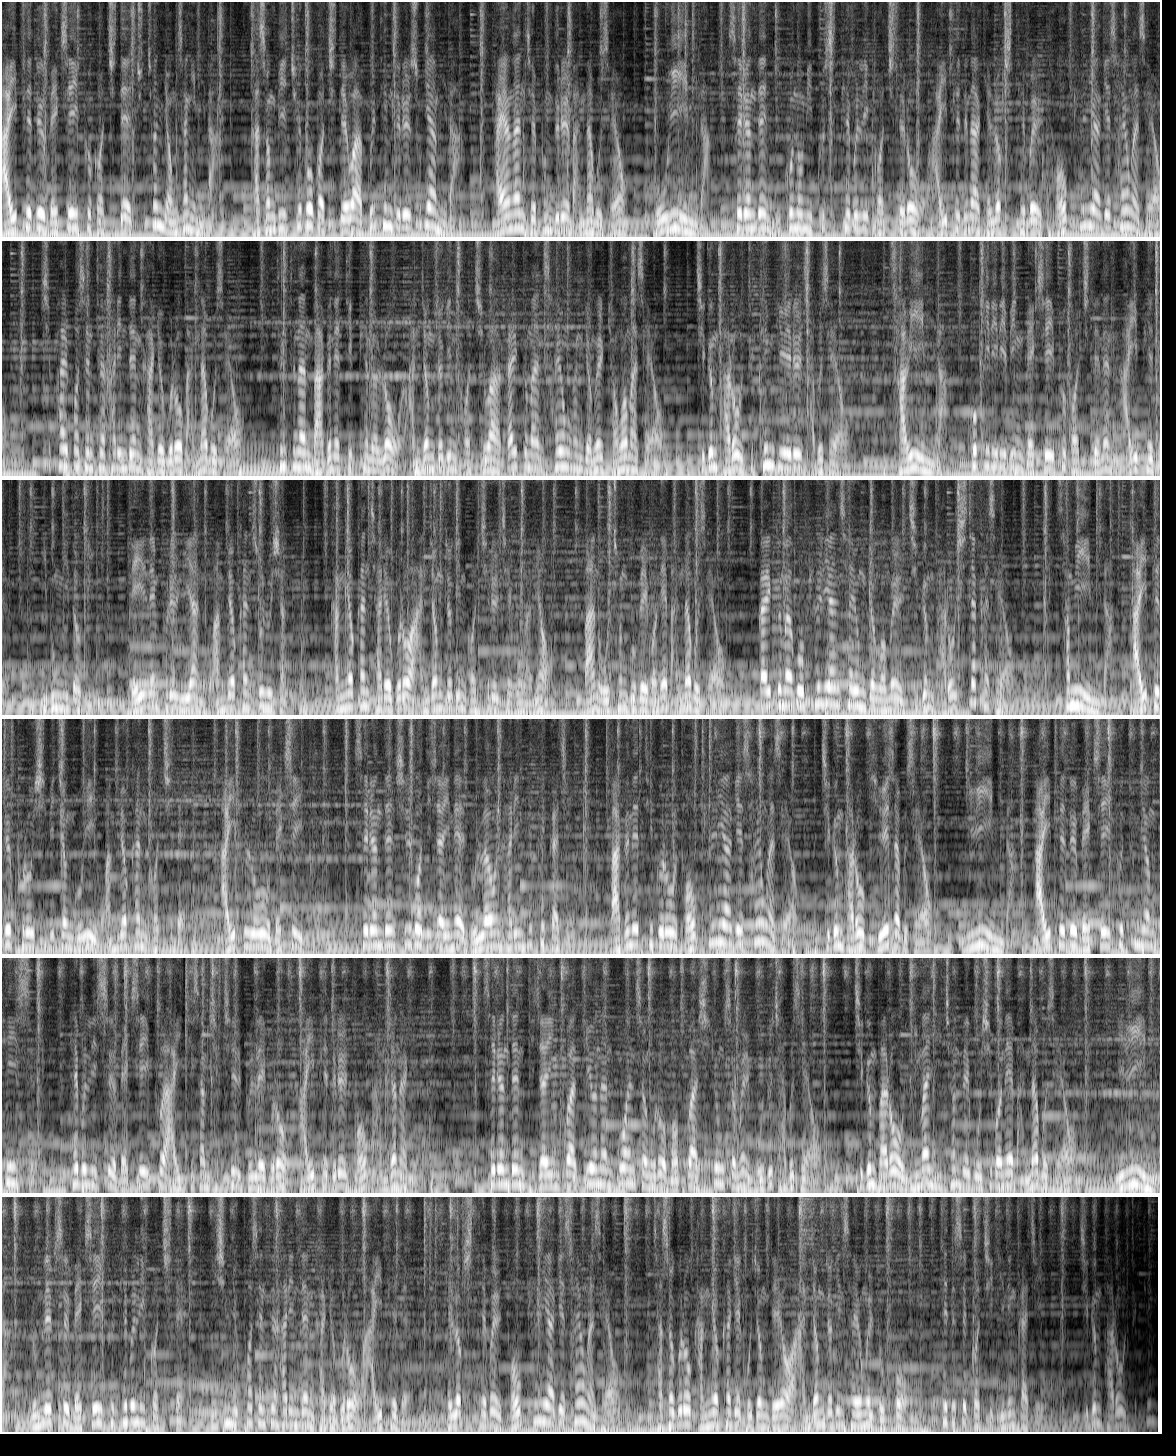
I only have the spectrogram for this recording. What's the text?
아이패드 맥세이프 거치대 추천 영상입니다. 가성비 최고 거치대와 꿀템들을 소개합니다. 다양한 제품들을 만나보세요. 5위입니다. 세련된 이코노미쿠스 태블릿 거치대로 아이패드나 갤럭시 탭을 더욱 편리하게 사용하세요. 18% 할인된 가격으로 만나보세요. 튼튼한 마그네틱 패널로 안정적인 거치와 깔끔한 사용 환경을 경험하세요. 지금 바로 득템 기회를 잡으세요. 4위입니다. 코끼리 리빙 맥세이프 거치대는 아이패드, 이북 리더기, 네일 램프를 위한 완벽한 솔루션. 강력한 자력으로 안정적인 거치를 제공하며 15,900원에 만나보세요. 깔끔하고 편리한 사용 경험을 지금 바로 시작하세요. 3위입니다. 아이패드 프로 12.9위 완벽한 거치대, 아이플로우 맥세이프. 세련된 실버 디자인의 놀라운 할인 혜택까지 마그네틱으로 더욱 편리하게 사용하세요. 지금 바로 기회 잡으세요. 2위입니다. 아이패드 맥세이프 투명 케이스, 태블릿 맥세이프 IT37 블랙으로 아이패드를 더욱 안전하게. 세련된 디자인과 뛰어난 호환성으로 멋과 실용성을 모두 잡으세요. 지금 바로 22,150원에 만나보세요. 1위입니다. 룸랩스 맥세이프 태블릿 거치대 26% 할인된 가격으로 아이패드, 갤럭시 탭을 더욱 편리하게 사용하세요. 자석으로 강력하게 고정되어 안정적인 사용을 돕고 헤드셋 거치 기능까지 지금 바로 득템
